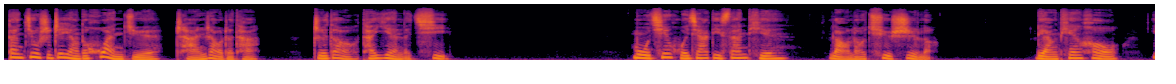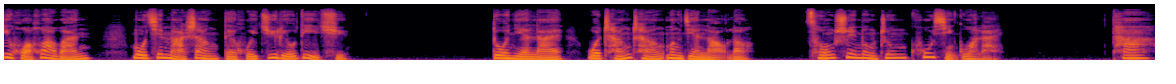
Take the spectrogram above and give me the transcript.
但就是这样的幻觉缠绕着他。直到他咽了气。母亲回家第三天，姥姥去世了。两天后，一火化完，母亲马上得回居留地去。多年来，我常常梦见姥姥，从睡梦中哭醒过来。她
